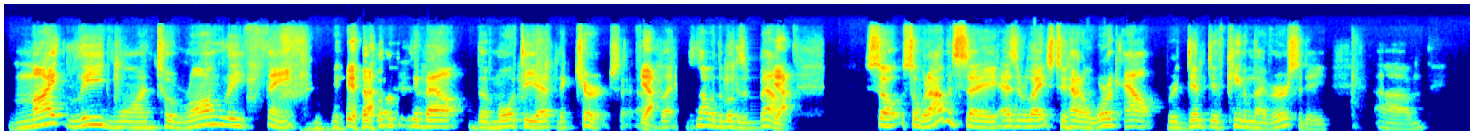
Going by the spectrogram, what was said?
might lead one to wrongly think yeah. the book is about the multi-ethnic church. Uh, yeah. But it's not what the book is about. Yeah. So, so what I would say as it relates to how to work out redemptive kingdom diversity um,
